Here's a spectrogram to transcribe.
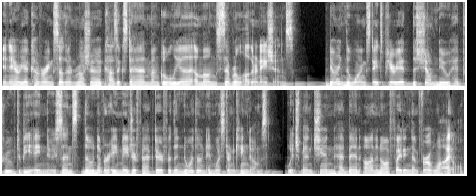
an area covering southern Russia, Kazakhstan, Mongolia, among several other nations. During the Warring States period, the Xiongnu had proved to be a nuisance, though never a major factor for the northern and western kingdoms, which meant Qin had been on and off fighting them for a while.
